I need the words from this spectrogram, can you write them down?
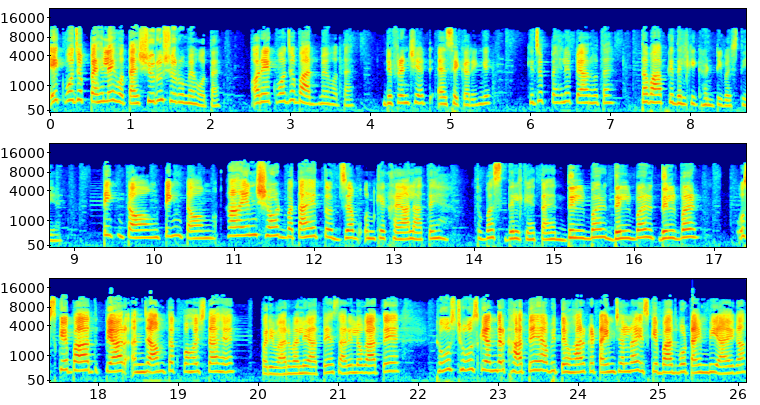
एक वो जो पहले होता है शुरू शुरू में होता है। और एक वो जो बाद में होता है डिफ्रेंशिएट ऐसे करेंगे कि जब पहले प्यार होता है, तब आपके दिल की घंटी बजती है। टिंग टोंग टिंग टोंग। हाँ इन शॉर्ट बताए तो जब उनके ख्याल आते हैं तो बस दिल कहता है दिलबर दिलबर दिलबर उसके बाद प्यार अंजाम तक पहुँचता है। परिवार वाले आते हैं, सारे लोग आते हैं ठूस ठूस के अंदर खाते हैं। अभी त्योहार का टाइम चल रहा है, इसके बाद वो टाइम भी आएगा।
